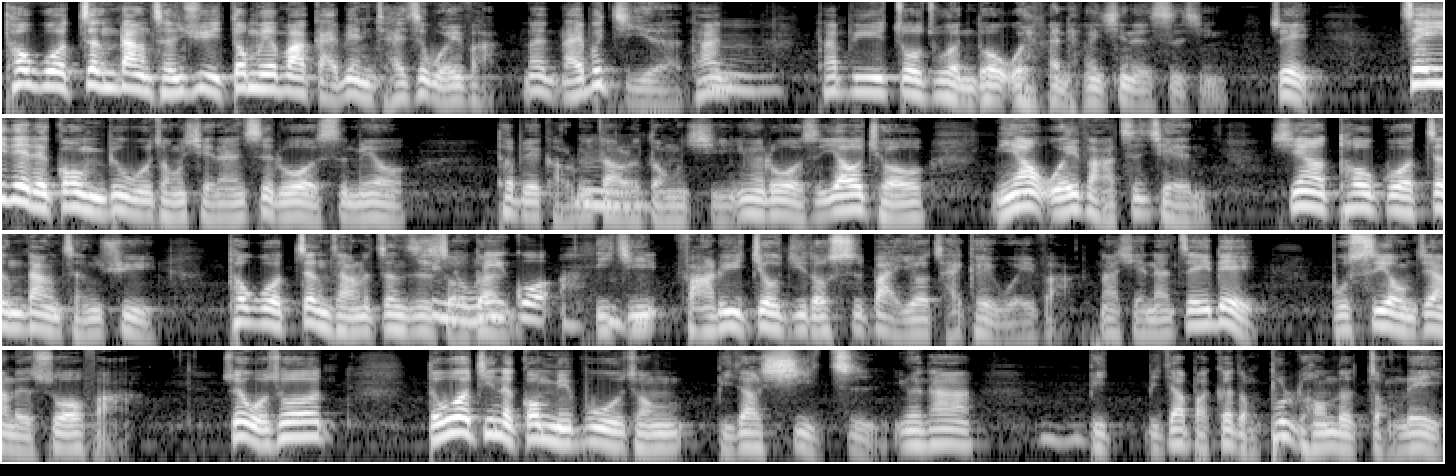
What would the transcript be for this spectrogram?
透过正当程序都没有办法改变，你才是违法，那来不及了。他他必须做出很多违反良心的事情。所以这一类的公民不服从，显然是如果是没有特别考虑到的东西。因为如果是要求你要违法之前，先要透过正当程序，透过正常的政治手段，以及法律救济都失败以后才可以违法。那显然这一类不适用这样的说法。所以我说。德沃金的公民不服从比较细致，因为它比比较把各种不同的种类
